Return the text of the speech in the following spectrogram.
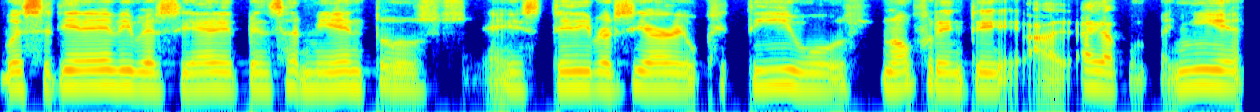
pues se tiene diversidad de pensamientos, este, diversidad de objetivos, ¿no? Frente a, la compañía.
